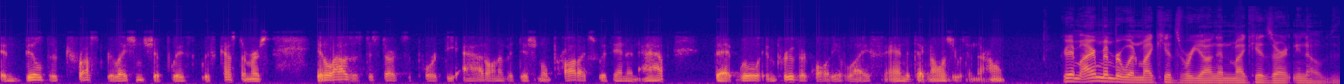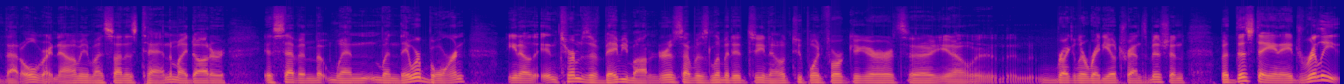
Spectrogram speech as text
and build a trust relationship with, with customers, it allows us to start support the add-on of additional products within an app that will improve their quality of life and the technology within their home. Graem, I remember when my kids were young, and my kids aren't, you know, that old right now. I mean, my son is ten, and my daughter is seven. But when when they were born, you know, in terms of baby monitors, I was limited to you know 2.4 gigahertz, uh, you know, regular radio transmission. But this day and age, really,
